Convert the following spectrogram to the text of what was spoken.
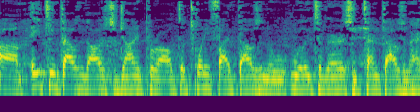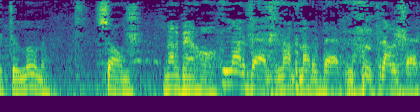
um, eighteen thousand dollars to Jhonny Peralta, twenty five thousand to Willy Taveras, and ten thousand to Hector Luna. So Not a bad haul. not a bad, not not a bad, not a bad.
